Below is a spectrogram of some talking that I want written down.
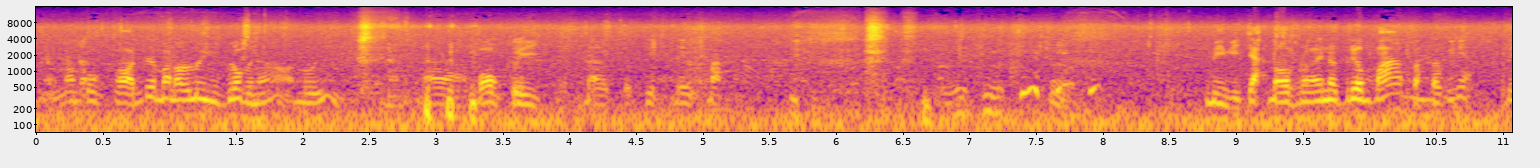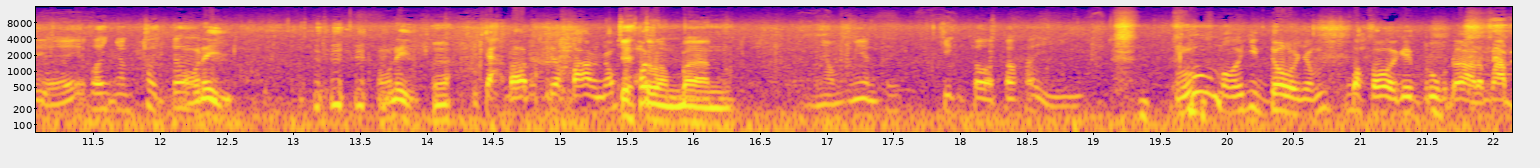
ខ្ញុំពុកថតទៅមកឲ្យលុយគ្រប់ឯណាអត់លុយបងពីរ Đợt ទៅទៀតដេកបាក់ មានគេចាក់ដបក្នុងឯនៅត្រៀមបានបាត់ទៅពីនេះ Để với nhắm thật មក đó នេះមកនេះគេចាក់ដបត្រៀមបានខ្ញុំចេះទ្រាំបាន Nhóm miên thế Chính to tao thấy អូមកឲ្យជីមតោខ្ញុំបោះតឲ្យគេព្រុសដល់អាបាត់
